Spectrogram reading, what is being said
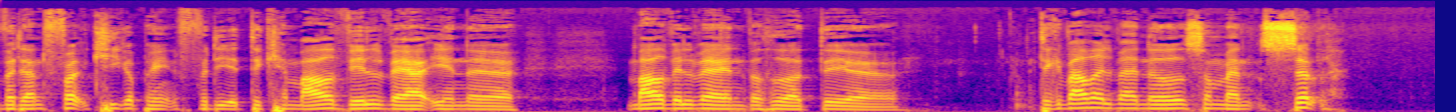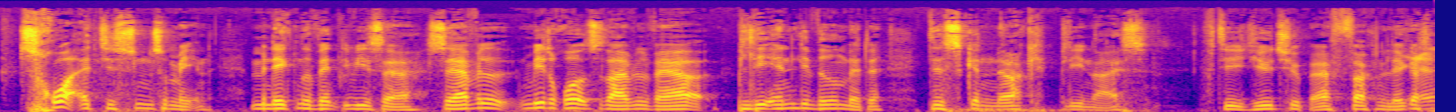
hvordan folk kigger på en, fordi at det kan meget vel være en, øh, meget vel være en, hvad hedder det, øh, det kan meget vel være noget, som man selv tror, at de synes om en, men ikke nødvendigvis er. Så jeg vil, mit råd til dig vil være, bliv endelig ved med det. Det skal nok blive nice. Fordi YouTube er fucking lækkert. Ja.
